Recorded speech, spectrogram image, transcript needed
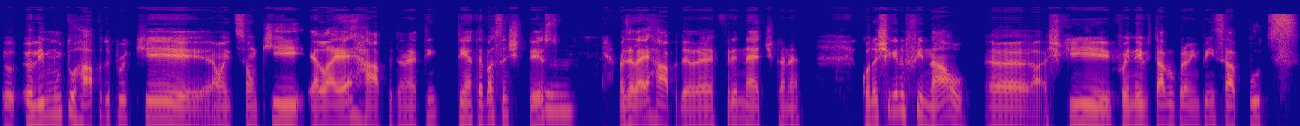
eu, eu li muito rápido porque é uma edição que ela é rápida, né? Tem, tem até bastante texto, Sim. mas ela é rápida, ela é frenética, né? Quando eu cheguei no final, ah, acho que foi inevitável para mim pensar, putz,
